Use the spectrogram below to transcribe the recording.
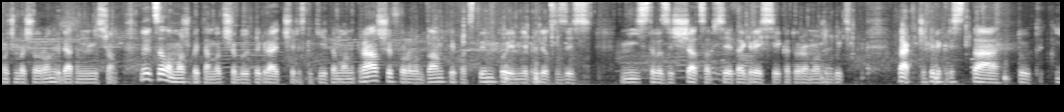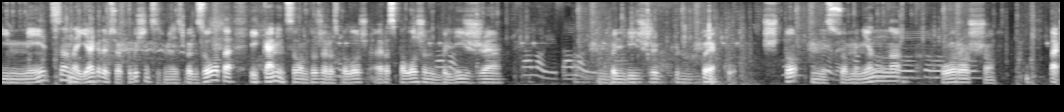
очень большой урон ребятам нанесем. Ну и в целом, может быть, там вообще будут играть через какие-то monk rush и, форвард замки, fast imp ы, и мне придется здесь неистово защищаться от всей этой агрессии, которая может быть. Так, 4 креста тут имеется. На ягоды все как обычно. Кстати, у меня есть бэк золота. И камень в целом тоже располож... расположен ближе... Ближе к бэку. Что, несомненно, хорошо. Так,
